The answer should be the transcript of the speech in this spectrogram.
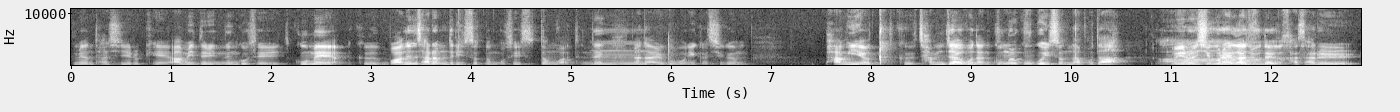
면 다시 이렇게 아미들 있는 곳에 꿈에 그 많은 사람들이 있었던 곳에 있었던 것 같은데 음. 나는 알고 보니까 지금 방이었 그 잠자고 난 꿈을 꾸고 있었나 보다 뭐 이런 식으로 아. 해가지고 내가 가사를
